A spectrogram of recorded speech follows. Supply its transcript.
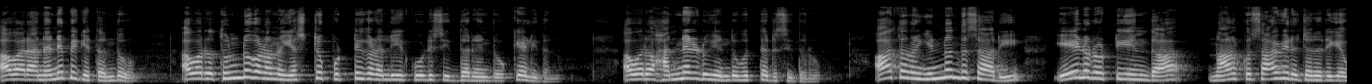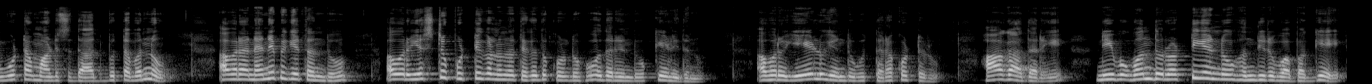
ಅವರ ನೆನಪಿಗೆ ತಂದು ಅವರು ತುಂಡುಗಳನ್ನು ಎಷ್ಟು ಪುಟ್ಟಿಗಳಲ್ಲಿ ಕೂಡಿಸಿದ್ದರೆಂದು ಕೇಳಿದನು. ಅವರು ಹನ್ನೆರಡು ಎಂದು ಉತ್ತರಿಸಿದರು. ಆತನು ಇನ್ನೊಂದು ಸಾರಿ ಏಳು ರೊಟ್ಟಿಯಿಂದ ನಾಲ್ಕು ಸಾವಿರ ಜನರಿಗೆ ಊಟ ಮಾಡಿಸಿದ ಅದ್ಭುತವನ್ನು ಅವರ ನೆನಪಿಗೆ ತಂದು ಅವರು ಎಷ್ಟು ಪುಟ್ಟಿಗಳನ್ನು ತೆಗೆದುಕೊಂಡು ಹೋದರೆಂದು ಕೇಳಿದನು. ಅವರು ಏಳು ಎಂದು ಉತ್ತರ ಕೊಟ್ಟರು. ಹಾಗಾದರೆ ನೀವು ಒಂದು ರೊಟ್ಟಿಯನ್ನು ಹೊಂದಿರುವ ಬಗ್ಗೆ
